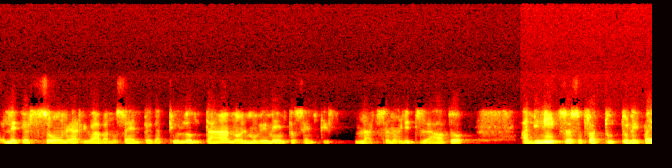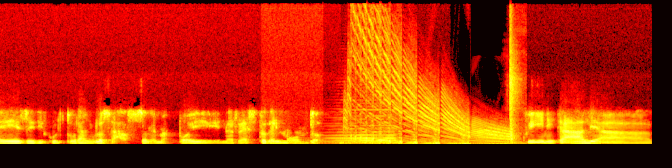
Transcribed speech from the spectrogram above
le persone arrivavano sempre da più lontano, il movimento si è nazionalizzato all'inizio soprattutto nei paesi di cultura anglosassone, ma poi nel resto del mondo. Qui in Italia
